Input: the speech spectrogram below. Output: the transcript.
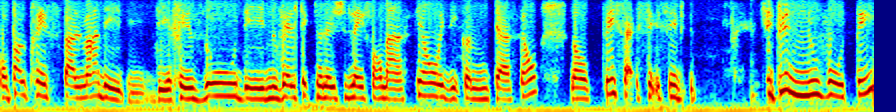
on parle principalement des, des, réseaux, des nouvelles technologies de l'information et des communications. Donc, tu sais, c'est c'est plus une nouveauté,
